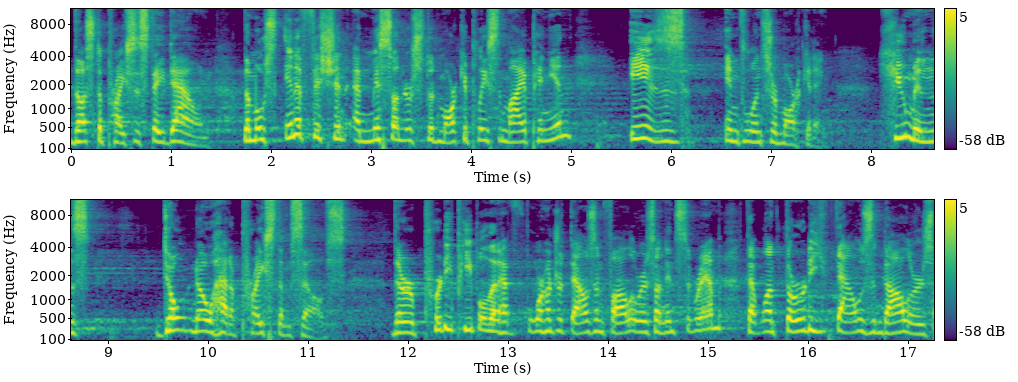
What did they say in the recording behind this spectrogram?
thus the prices stay down. The most inefficient and misunderstood marketplace, in my opinion, is influencer marketing. Humans don't know how to price themselves. There are pretty people that have 400,000 followers on Instagram that want $30,000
